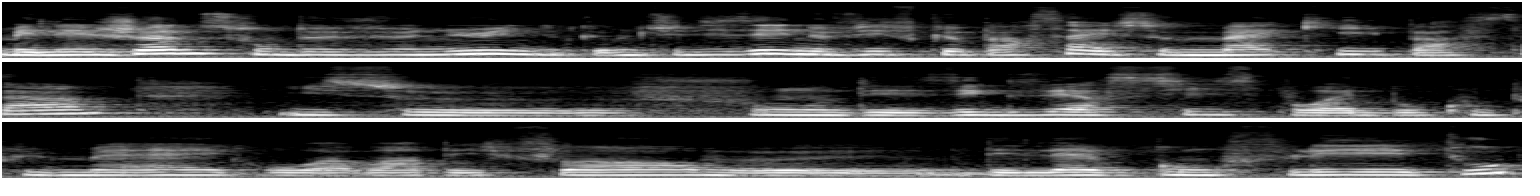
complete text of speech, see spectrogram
Mais les jeunes sont devenus, comme tu disais, ils ne vivent que par ça, ils se maquillent par ça, ils se font des exercices pour être beaucoup plus maigres ou avoir des formes, des lèvres gonflées et tout,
